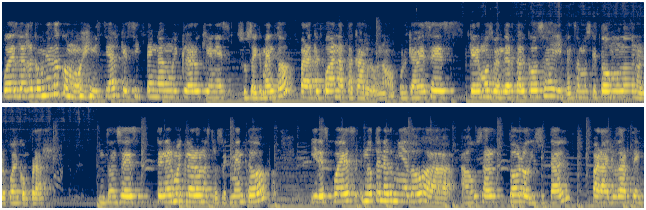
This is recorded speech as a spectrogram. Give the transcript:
Pues les recomiendo como inicial que sí tengan muy claro quién es su segmento para que puedan atacarlo, ¿no? Porque a veces queremos vender tal cosa y pensamos que todo el mundo no lo puede comprar. Entonces, tener muy claro nuestro segmento y después no tener miedo a, a, usar todo lo digital para ayudarte,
